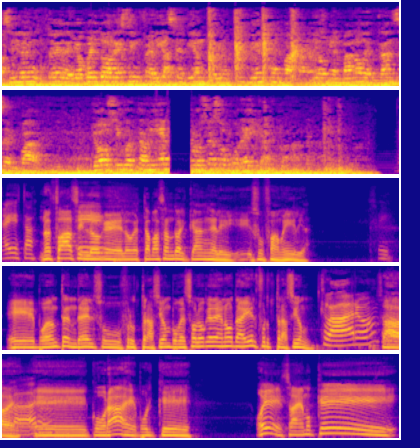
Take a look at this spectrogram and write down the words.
Vacilen ustedes. Yo perdoné a ese infeliz hace tiempo. Yo estoy bien con papá Dios. Mi hermano descansa en paz. Yo sigo esta mierda de proceso por ella. Ahí está. No es fácil Eh. lo que lo que está pasando Arcángel y, y su familia. Sí. Eh, puedo entender su frustración, porque eso es lo que denota ahí es frustración, Claro, ¿sabes? claro. Eh, coraje, porque, oye, sabemos que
